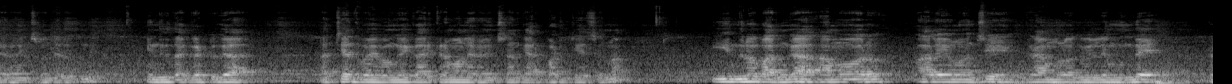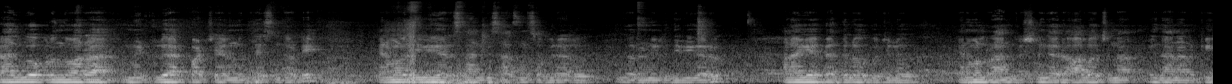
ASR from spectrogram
నిర్వహించడం జరుగుతుంది. ఇందుకు తగ్గట్టుగా అత్యంత వైభవంగా ఈ కార్యక్రమాలు నిర్వహించడానికి ఏర్పాట్లు చేస్తున్నాం. ఇందులో భాగంగా అమ్మవారు ఆలయం నుంచి గ్రామంలోకి వెళ్ళే ముందే రాజగోపురం ద్వారా మెట్లు ఏర్పాటు చేయాలనే ఉద్దేశంతో యనమల దివి గారు స్థానిక శాసనసభ్యురాలు గౌరవనీయులు దివి గారు అలాగే పెద్దలు భుజులు యనమల రామకృష్ణ గారు ఆలోచన విధానానికి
